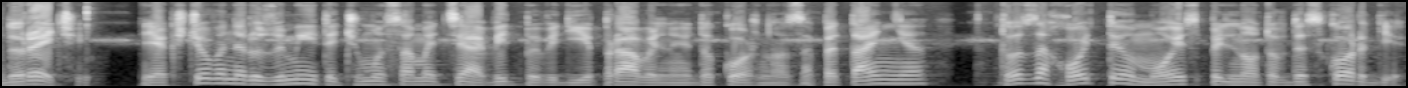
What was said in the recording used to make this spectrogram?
До речі, якщо ви не розумієте, чому саме ця відповідь є правильною до кожного запитання, то заходьте у мою спільноту в Дискорді.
